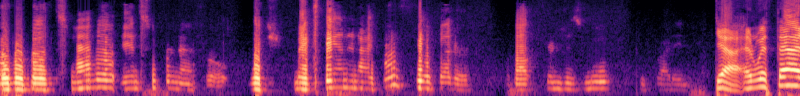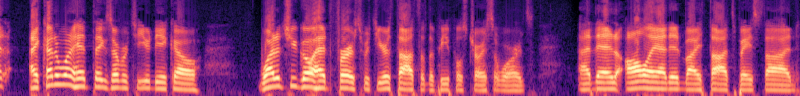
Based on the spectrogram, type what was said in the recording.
over both Smallville and Supernatural, which makes Dan and I both feel better about Fringe's move to Friday night. Yeah, and with that, I kind of want to hit things over to you, Nico. Why don't you go ahead first with your thoughts on the People's Choice Awards, and then I'll add in my thoughts based on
